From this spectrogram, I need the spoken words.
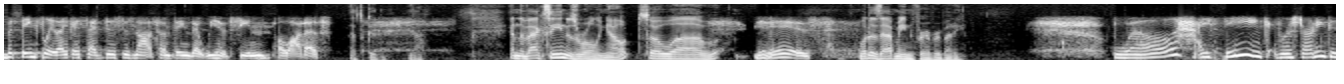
But thankfully, like I said, this is not something that we have seen a lot of. That's good. Yeah. And the vaccine is rolling out. So, uh, it is. What does that mean for everybody? Well, I think we're starting to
